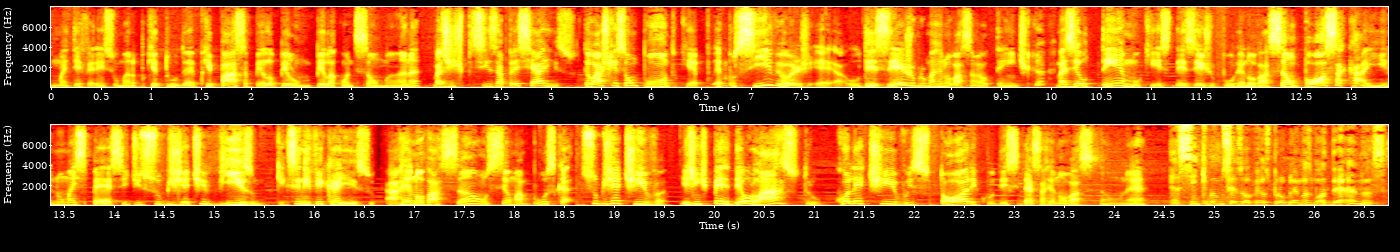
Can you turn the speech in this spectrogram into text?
uma interferência humana, porque tudo é porque passa pelo, pelo, pela condição humana, mas a gente precisa apreciar isso. Então eu acho que esse é um ponto, que é, é possível, é, o desejo por uma renovação é autêntica, mas eu temo que esse desejo por renovação possa cair numa espécie de subjetivismo. O que, que significa isso? A renovação ser uma busca subjetiva. E a gente perdeu o lastro coletivo, histórico desse, dessa renovação, né? É assim que vamos resolver os problemas modernos.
